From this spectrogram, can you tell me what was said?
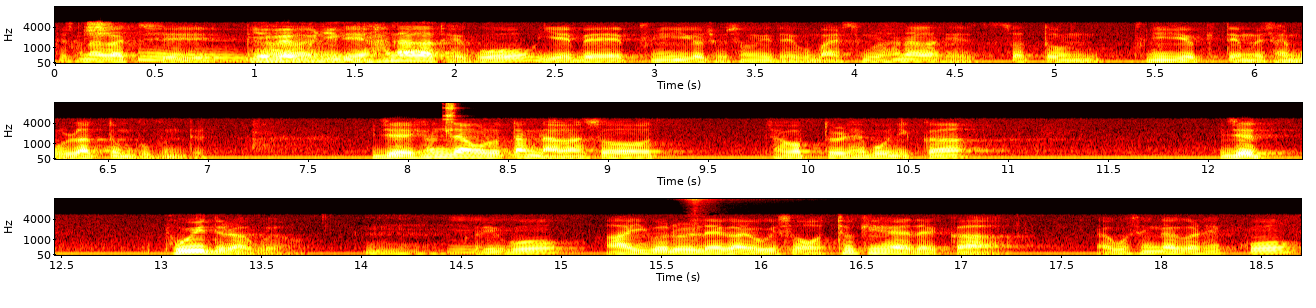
하나같이 음. 다 예배 분위기니까. 예, 하나가 되고 예배 분위기가 조성이 되고 말씀으로 하나가 됐었던 분위기였기 때문에 잘 몰랐던 부분들 이제 현장으로 딱 나가서 작업들 해보니까 이제 보이더라고요. 음. 그리고 아 이거를 내가 여기서 어떻게 해야 될까라고 생각을 했고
